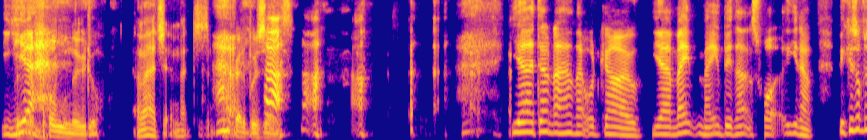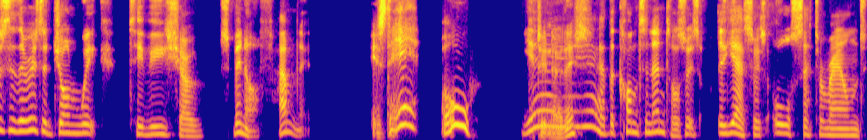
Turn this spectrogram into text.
yeah pool noodle. Imagine, imagine some incredible scenes. yeah, I don't know how that would go. Yeah, maybe, maybe that's what you know, because obviously there is a John Wick TV show spin-off, haven't it? Is there? Oh, Yeah, didn't know yeah, this. Yeah, the Continental. So it's yeah, so it's all set around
